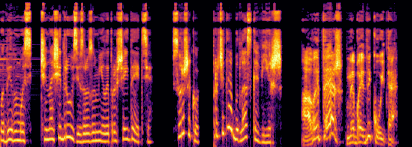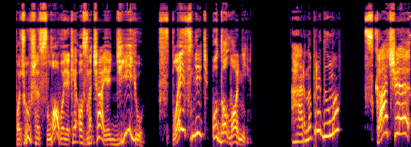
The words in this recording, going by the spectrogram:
Подивимось, чи наші друзі зрозуміли, про що йдеться. Суржику, прочитай, будь ласка, вірш. А ви теж не байдикуйте. Почувши слово, яке означає дію, сплесніть у долоні. Гарно придумав. Скаче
